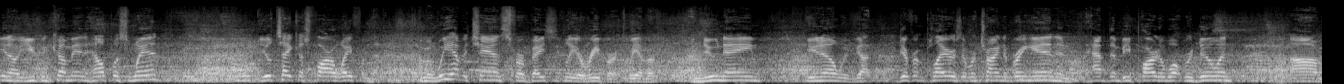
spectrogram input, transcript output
you know, you can come in and help us win, you'll take us far away from that. I mean, we have a chance for basically a rebirth. We have a, a new name. You know, we've got different players that we're trying to bring in and have them be part of what we're doing. Um,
